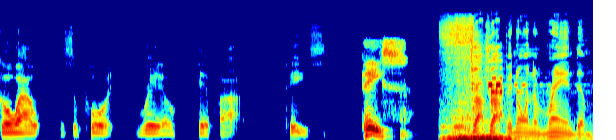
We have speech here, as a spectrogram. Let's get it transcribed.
Go out and support real hip hop. Peace. Peace. Drop, drop it on the random.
